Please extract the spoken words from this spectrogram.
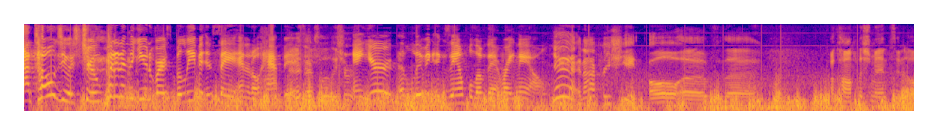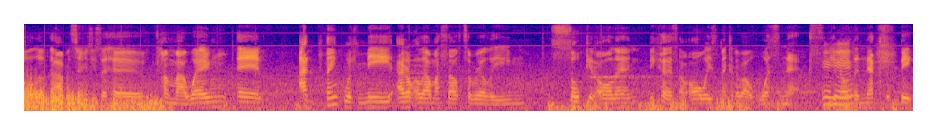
I told you it's true. Put it in the universe, believe it, and say it, and it'll happen. that is absolutely true. And you're a living example of that right now. Yeah, and I appreciate all of the accomplishments and all of the opportunities that have come my way. And I think with me, I don't allow myself to really soak it all in because I'm always thinking about what's next. You know, Mhm. the next big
